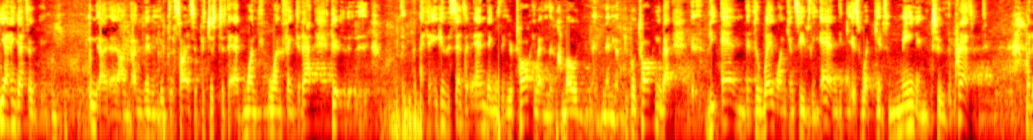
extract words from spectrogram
Yeah, I think that's a. I I'm going to give the science, but just to add one one thing to that, there, I think in the sense of endings that you're talking about, and the Kermode and many other people are talking about, the end, the way one conceives the end, is what gives meaning to the present. But,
